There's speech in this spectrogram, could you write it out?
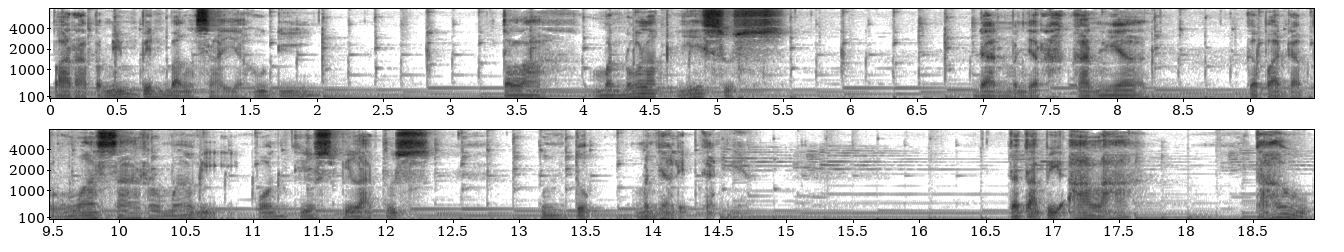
Para pemimpin bangsa Yahudi telah menolak Yesus dan menyerahkannya kepada penguasa Romawi Pontius Pilatus untuk menyalibkannya. Tetapi Allah tahu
